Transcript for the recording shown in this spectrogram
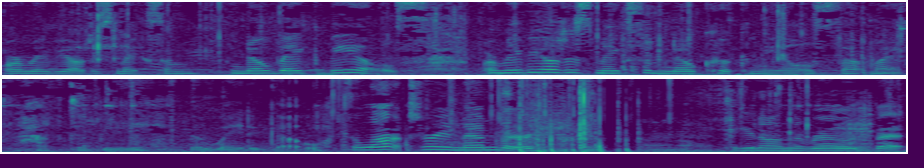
Or maybe I'll just make some no-bake meals. Or maybe I'll just make some no-cook meals. That might have to be the way to go. It's a lot to remember to get on the road, but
